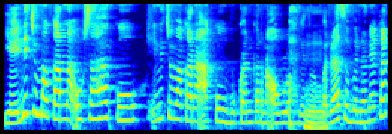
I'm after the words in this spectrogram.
ya ini cuma karena usahaku ini cuma karena aku bukan karena Allah gitu loh. padahal sebenarnya kan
